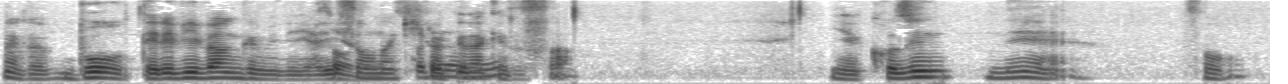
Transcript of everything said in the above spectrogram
なんか某テレビ番組でやりそうな企画だけどさ。いや、個人ね、そう。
